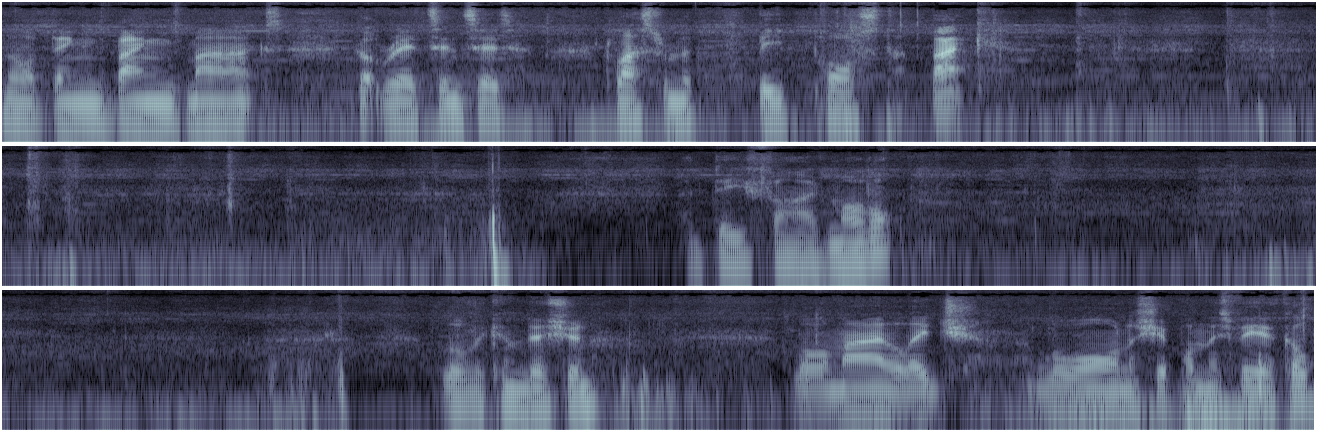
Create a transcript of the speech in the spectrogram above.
No dings, bangs, marks. Got rear tinted glass from the B post back. A D5 model. Lovely condition. Low mileage low ownership on this vehicle.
